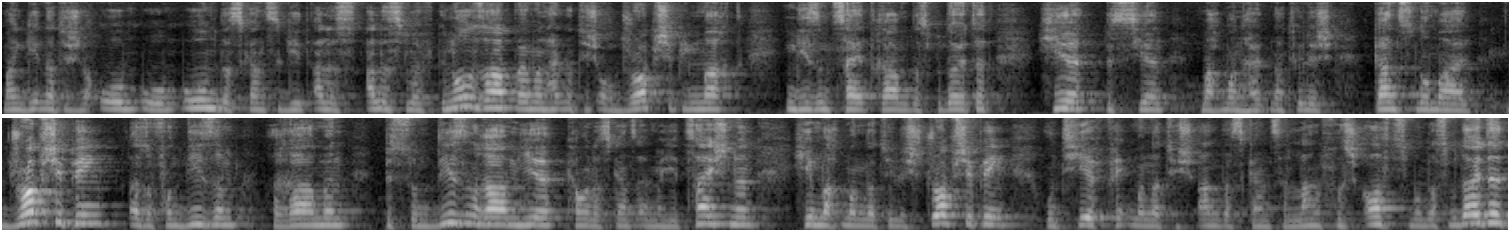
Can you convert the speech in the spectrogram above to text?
Man geht natürlich nach oben, oben, oben. Das Ganze geht alles, alles läuft genauso ab, weil man halt natürlich auch Dropshipping macht in diesem Zeitrahmen. Das bedeutet, hier bis hierhin macht man halt natürlich ganz normal Dropshipping, also von diesem Rahmen bis zu diesem Rahmen hier kann man das Ganze einmal hier zeichnen. Hier macht man natürlich Dropshipping und hier fängt man natürlich an, das Ganze langfristig aufzubauen. Das bedeutet,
